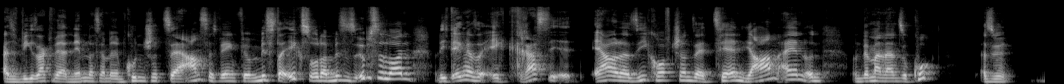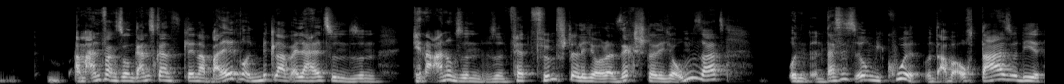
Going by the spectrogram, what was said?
also wie gesagt, wir nehmen das ja mit dem Kundenschutz sehr ernst, deswegen für Mr. X oder Mrs. Y. Und ich denke mir so, ey krass, er oder sie kauft schon seit zehn Jahren ein und, und wenn man dann so guckt, also am Anfang so ein ganz, ganz kleiner Balken und mittlerweile halt so ein, so ein keine Ahnung, so ein, so ein fett fünfstelliger oder sechsstelliger Umsatz. Und, und das ist irgendwie cool. Und aber auch da so die,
